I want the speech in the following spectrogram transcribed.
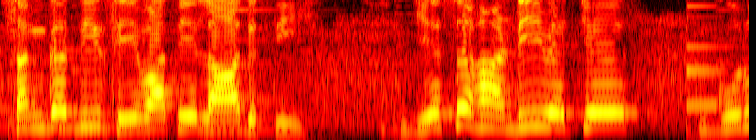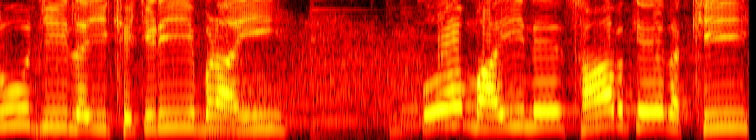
ਸੰਗਤ ਦੀ ਸੇਵਾ ਤੇ ਲਾ ਦਿੱਤੀ। ਜਿਸ ਹਾਂਡੀ ਵਿੱਚ ਗੁਰੂ ਜੀ ਲਈ ਖਿਚੜੀ ਬਣਾਈ। ਉਹ ਮਾਈ ਨੇ ਸਾਂਭ ਕੇ ਰੱਖੀ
